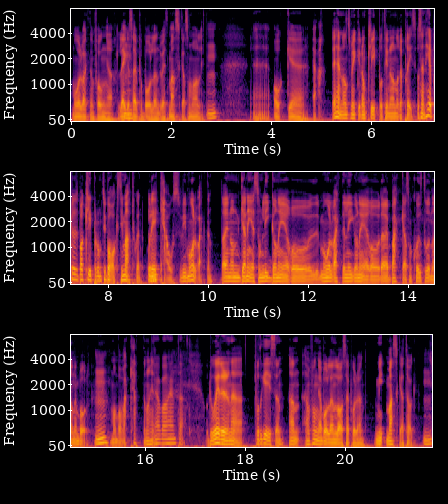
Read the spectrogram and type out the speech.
målvakten fångar. Lägger Mm. sig på bollen. Du vet maskar som vanligt. Mm. Eh, och eh, ja, det händer inte så mycket. De klipper till någon repris. Och sen helt plötsligt bara klipper de tillbaks till matchen. Och det är Mm. kaos vid målvakten. Där är någon ghanes som ligger ner och målvakten ligger ner och där är backar som skjuter undan en boll. Mm. Man bara, vad katten har hänt? Ja, vad har hänt där? Och då är det den här portugisen. Han, han fångar bollen, la sig på den, maskar ett tag. Mm.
